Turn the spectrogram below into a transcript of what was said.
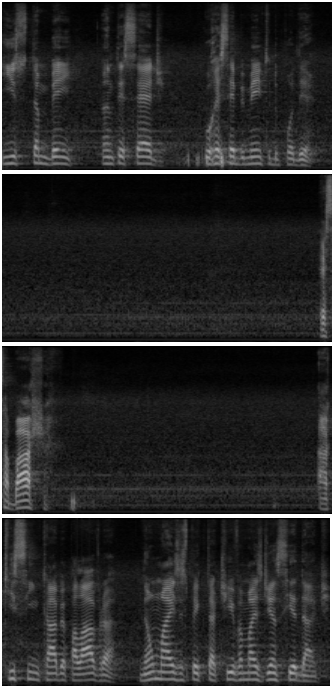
E isso também antecede o recebimento do poder. Essa baixa aqui sim cabe a palavra não mais expectativa, mas de ansiedade.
